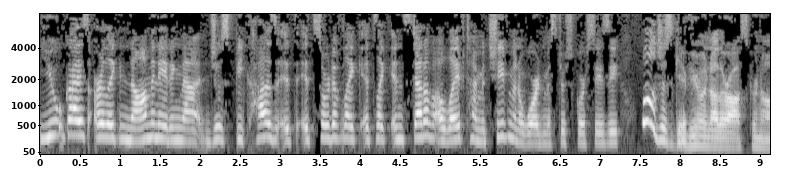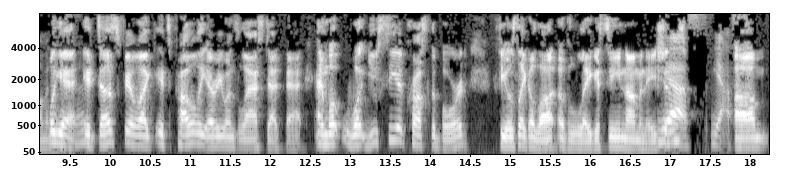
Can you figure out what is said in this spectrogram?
you guys are like nominating that just because it's it's sort of like it's like instead of a lifetime achievement award, Mr. Scorsese, we'll just give you another Oscar nomination. Well, yeah, it does feel like it's probably everyone's last at bat. And what what you see across the board feels like a lot of legacy nominations. Yes, yes. Um,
